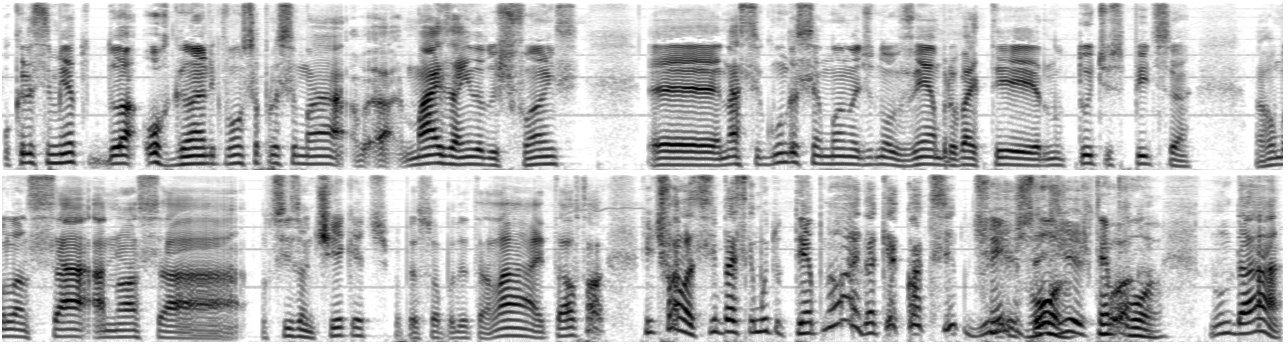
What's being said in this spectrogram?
o crescimento do orgânico, vamos se aproximar ah, mais ainda dos fãs. É, na segunda semana de novembro vai ter no Tutis Pizza. Nós vamos lançar a nossa o season ticket para o pessoal poder estar lá e tal. A gente fala assim, parece que é muito tempo. Não, é daqui a 4, 5 Sim, dias, 6 voa, dias. tempo porra. voa. Não dá,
